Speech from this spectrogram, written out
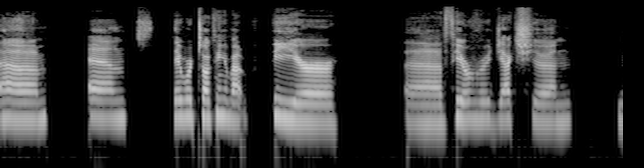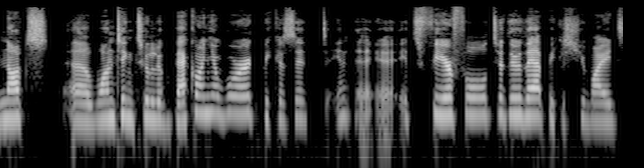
Um, and they were talking about fear, uh, fear of rejection, not uh, wanting to look back on your work because it in, uh, it's fearful to do that because you might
